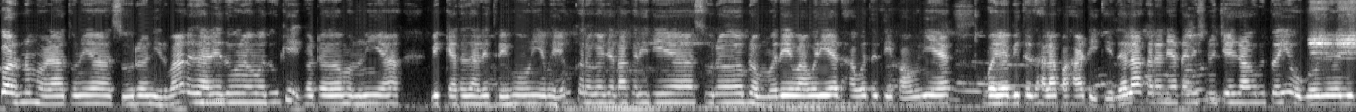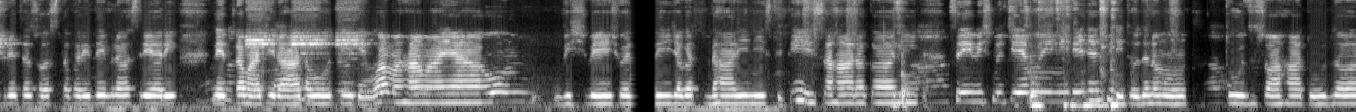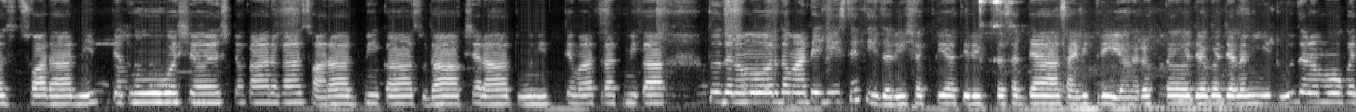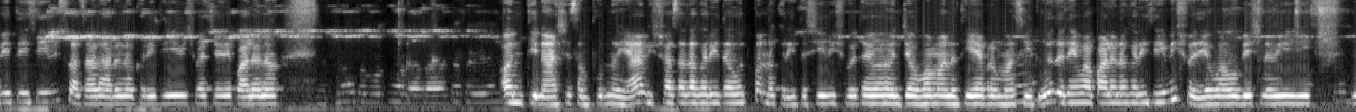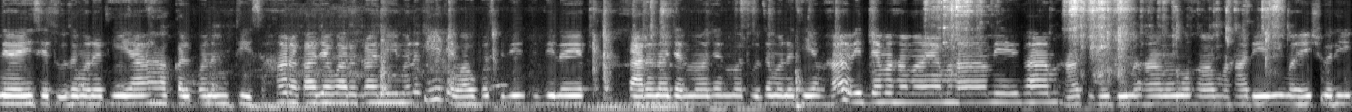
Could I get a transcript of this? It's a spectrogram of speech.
कर्णमळातून या सुर निर्माण झाले. दोन मधुके घट म्हणून या विख्यात झाले त्रिभुवनीय भयंकर गजता करीत सुर ब्रह्मदेवावर या धावत ते पाहून या भयभीत झाला पहाटे. ते दला करण्यात विष्णूचे जागृत योग निद्रेत स्वस्थ करीत. श्री हरी नेत्र माझी राहत होती. तेव्हा महामाया ओम विश्वेश्वरी जगतधारिणी स्थिती सहारकली। श्री विष्णूचे मोहिनी तेजस्विनी तुझ नमो। तुझ स्वाहा तुझ स्वाधार नित्य तू वशष्टकारका स्वारात्मिका सुधाक्षरा। तू नित्य मात्रात्मिका। तुझ नमो अर्धमातेची स्थिती। जरी शक्ती अतिरिक्त सध्या सावित्री रक्त जग जननी। तुझ नमो करीतेसी विश्वासा धारण करीती विश्वाचे पालन। अंतिनाश संपूर्ण या विश्वासाचा करीत उत्पन्न करीत अशी विश्व जेव्हा मानती या ब्रह्मासी तुझ देवा पालन करीसी विश्व देवा वैष्णवी न्यायसे तुझ म्हणती या कल्पनंती. सहारका जेव्हा रुद्रानी म्हणती तेव्हा उपस्थिती दिले. कारण जन्म जन्म तुझ म्हणती महाविद्या महामाया महामेघा महासुबुद्धी महामोह महादेवी महेश्वरी.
